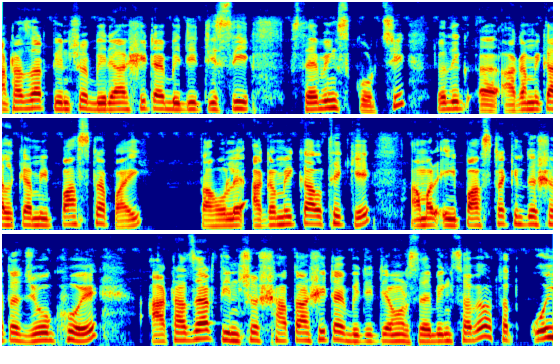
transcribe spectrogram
আট হাজার তিনশো বিরাশিটা বিডিটিসি সেভিংস করছি। যদি আগামীকালকে আমি পাঁচটা পাই তাহলে আগামীকাল থেকে আমার এই পাঁচটা কিন্তু এর সাথে যোগ হয়ে আট হাজার তিনশো সাতাশিটা বিটিটি আমার সেভিংস হবে। অর্থাৎ ওই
